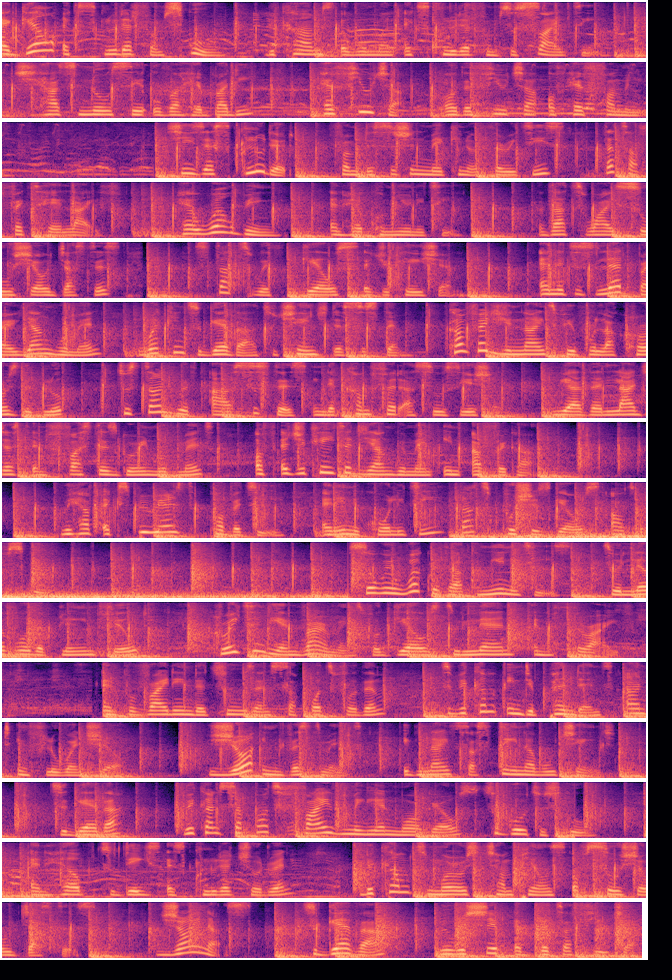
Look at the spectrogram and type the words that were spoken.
A girl excluded from school becomes a woman excluded from society. She has no say over her body, her future, or the future of her family. She is excluded from decision making authorities that affect her life, her well being, and her community. That's why social justice starts with girls' education. And it is led by young women working together to change the system. CAMFED unites people across the globe to stand with our sisters in the CAMFED Association. We are the largest and fastest growing movement of educated young women in Africa. We have experienced poverty and inequality that pushes girls out of school. So we work with our communities to level the playing field, creating the environment for girls to learn and thrive, and providing the tools and support for them to become independent and influential. Your investment ignites sustainable change. Together, we can support 5 million more girls to go to school and help today's excluded children become tomorrow's champions of social justice. Join us. Together, we will shape a better future.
